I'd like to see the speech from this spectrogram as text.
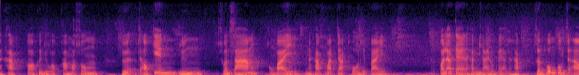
นะครับ ก็ขึ้นอยู่กับความเหมาะสม หรือจะเอาเกณฑ์1ส่วน3ของใบนะครับ วัดจากโคนขึ้นไป ก็แล้วแต่นะครับมีหลายรูปแบบนะครับ ส่วนผมผมจะเอา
